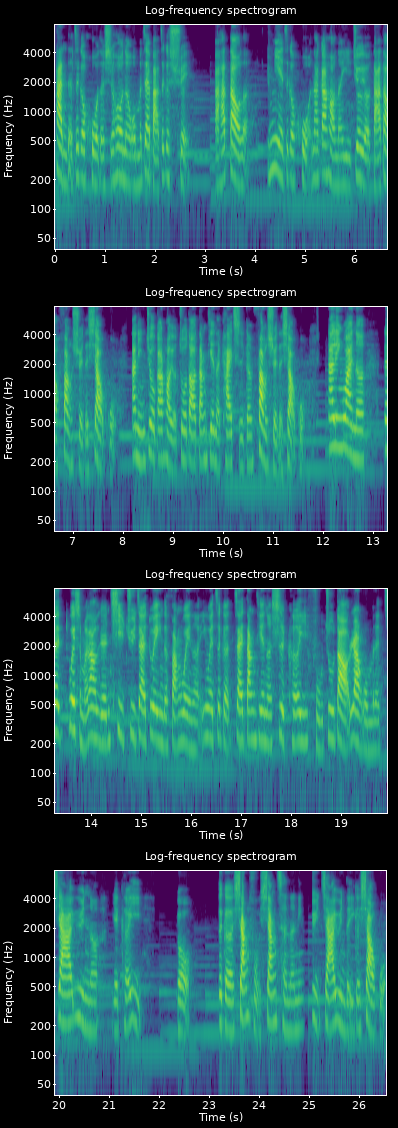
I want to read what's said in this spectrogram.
炭的这个火的时候呢，我们再把这个水把它倒了，去灭这个火，那刚好呢也就有达到放水的效果。那您就刚好有做到当天的开池跟放水的效果。那另外呢，在为什么让人气聚在对应的方位呢？因为这个在当天呢是可以辅助到让我们的家运呢也可以有。这个相辅相成的凝聚家运的一个效果，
